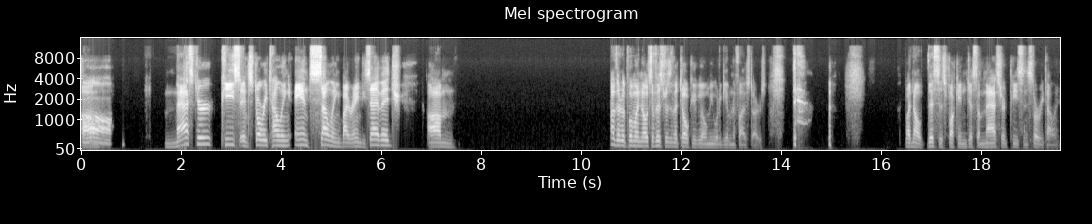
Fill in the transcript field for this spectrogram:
Um, Oh, masterpiece in storytelling and selling by Randy Savage. Um, other than put my notes, if this was in the Tokyo Dome, you would have given it five stars. but no, this is fucking just a masterpiece in storytelling.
